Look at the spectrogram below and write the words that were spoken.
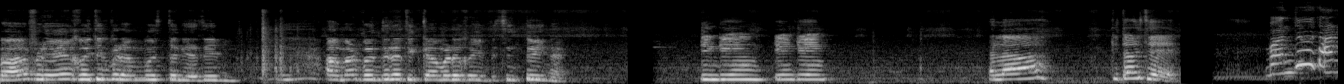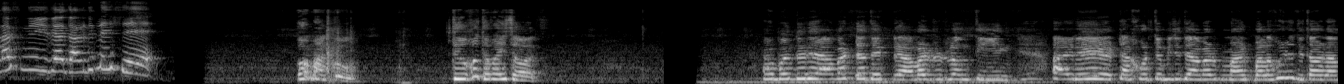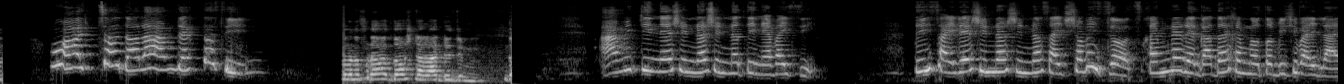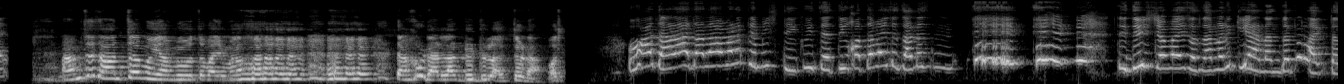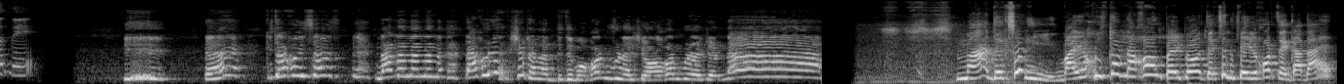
বাপ রে কয়দিন পরে মস্ত নিয়ে যাইম আমার বন্ধুরা ঠিক আমারও কই চিন্তুই না। টিং টিং টিং টিং। হ্যালো কি হয়েছে ও মাঙ্কু তুই কত আমার বন্ধুরে আমারটা দেখতে আমার রুটলং তিন। আরে ঠাকুর তুমি যদি আমার মার্ক ভালো করে দিতে গাদার কেমনে তো বেশি পাই যায়। আমি তো জানতাম ওই আমি হতে পারি মা। ঠাকুর আর লাড্ডু লাগতো না। ও- হ্যাঁ? কিতা কইছাস না না না না ঠাকুর একশো টাকা দিতে কনফিডেন্সিয়াল কনফিডেন্স না। মা দেখছ নি? বাইরে খুঁজতাম না? কম পাইব দেখছেন ফেল করতে গাদায়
